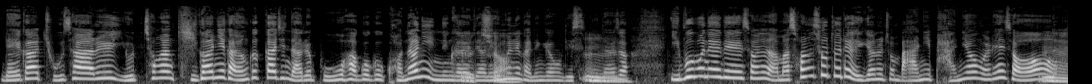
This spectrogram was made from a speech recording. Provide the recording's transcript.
내가 조사를 요청한 기관이 과연 끝까지 나를 보호하고 그 권한이 있는가에 그렇죠. 대한 의문을 갖는 경우도 있습니다. 음. 그래서 이 부분에 대해서는 아마 선수들의 의견을 좀 많이 반영을 해서 네.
